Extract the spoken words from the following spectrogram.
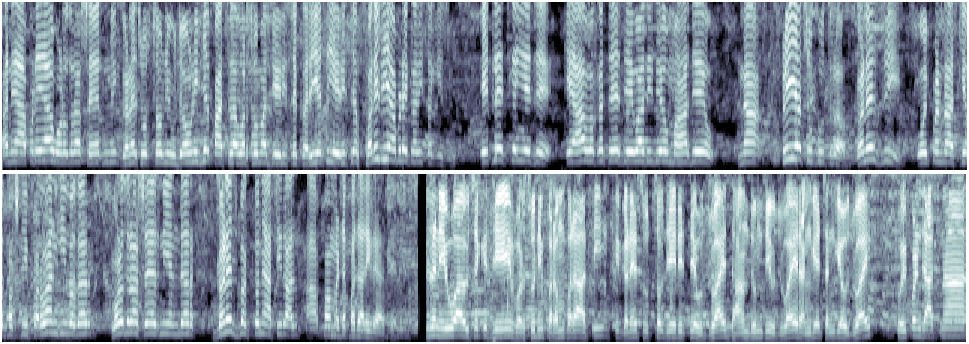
અને આપણે આ વડોદરા શહેરની ગણેશોત્સવની ઉજવણી જે પાછલા વર્ષોમાં જે રીતે કરી હતી, એ રીતે ફરીથી આપણે કરી શકીશું. એટલે જ કહીએ છીએ કે આ વખતે દેવાદિદેવ મહાદેવ ના, પ્રિય સુપુત્ર, ગણેશજી, કોઈ પણ રાજકીય પક્ષની પરવાનગી વગર વડોદરા શહેરની અંદર ગણેશ ભક્તોને આશીર્વાદ આપવા માટે પધારી રહ્યા છે. સિઝન એવું આવ્યું છે કે જે વર્ષોની પરંપરા હતી કે ગણેશ ઉત્સવ જે રીતે ઉજવાય, ધામધૂમથી ઉજવાય રંગે ચંગે ઉજવાય, કોઈ પણ જાતના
